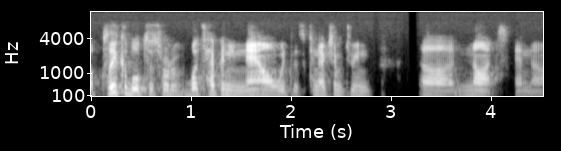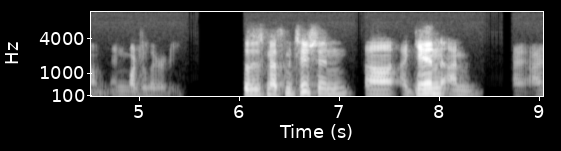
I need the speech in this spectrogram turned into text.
applicable to sort of what's happening now with this connection between uh, knots and, um, and modularity. So this mathematician, uh, again, I'm, I, I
